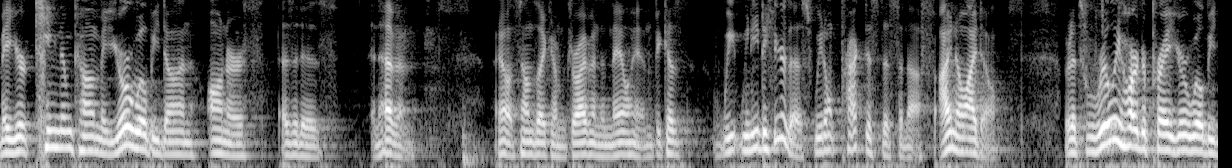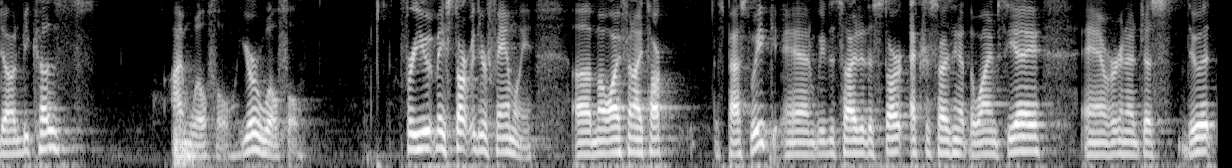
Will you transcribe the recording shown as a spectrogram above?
May your kingdom come, may your will be done on earth as it is in heaven. I know it sounds like I'm driving to nail him because we, we need to hear this. We don't practice this enough. I know I don't. But it's really hard to pray, Your will be done, because I'm willful. You're willful. For you, it may start with your family. Uh, my wife and I talked this past week, and we've decided to start exercising at the YMCA, and we're going to just do it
